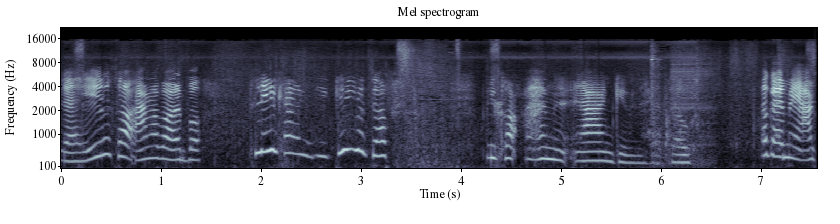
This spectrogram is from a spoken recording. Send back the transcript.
yeah, he was got Amazon, but please can you give yourself because I'm I'm giving the headphones. Okay, man.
